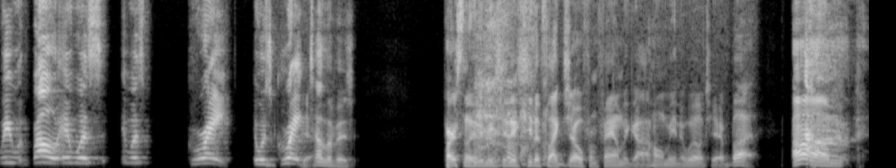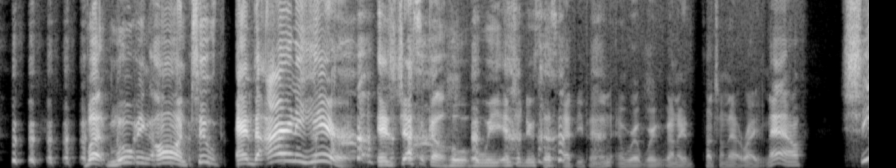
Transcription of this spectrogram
We, bro, it was, it was great. It was great Yeah. television. Personally, to me, she, looks- she looks like Joe from Family Guy, homie in a wheelchair. But, um, but moving on to, and the irony here is Jessica, who who we introduced as EpiPen, and we're we're gonna touch on that right now. She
